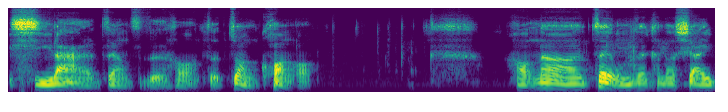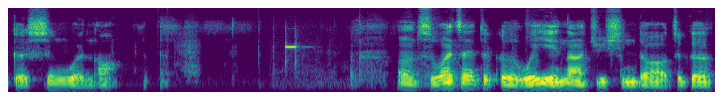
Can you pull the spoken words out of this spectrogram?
希腊这样子的哈的状况哦。好，那再我们再看到下一个新闻哦。呃，此外，在这个维也纳举行的这个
